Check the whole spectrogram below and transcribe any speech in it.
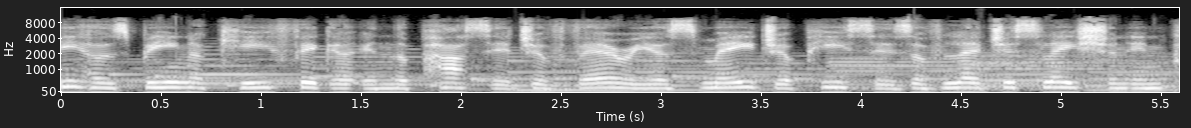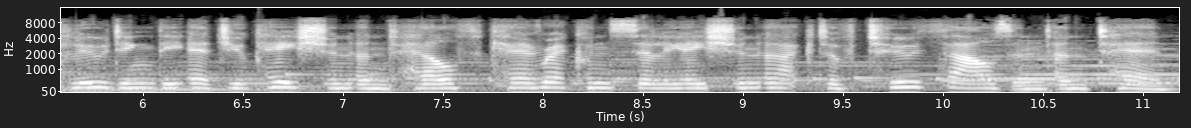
He has been a key figure in the passage of various major pieces of legislation including the Education and Health Care Reconciliation Act of 2010.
